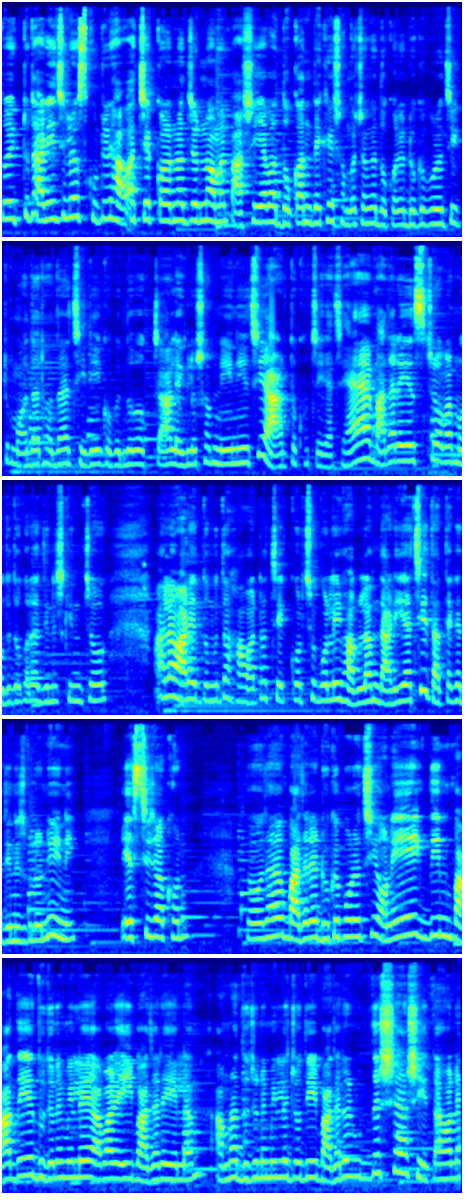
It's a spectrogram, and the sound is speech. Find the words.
তো একটু দাঁড়িয়েছিল স্কুটির হাওয়া চেক করানোর জন্য। আমার পাশেই আবার দোকান দেখে সঙ্গে সঙ্গে দোকানে ঢুকে পড়েছি। একটু ময়দা ঠদা চিনি, গোবিন্দভোগ চাল এগুলো সব নিয়ে নিয়েছি আর তো খচে গেছে। হ্যাঁ বাজারে এসছো, আবার মুদি দোকানের জিনিস কিনছো। আলাম আরে তুমি তো হাওয়াটা চেক করছ বলেই ভাবলাম দাঁড়িয়ে আছি, তার থেকে জিনিসগুলো নিয়ে নিই এসছি যখন। তো যাই হোক, বাজারে ঢুকে পড়েছি। অনেক দিন বাদে দুজনে মিলে আবার এই বাজারে এলাম। আমরা দুজনে মিলে যদি বাজারের উদ্দেশ্যে আসি, তাহলে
